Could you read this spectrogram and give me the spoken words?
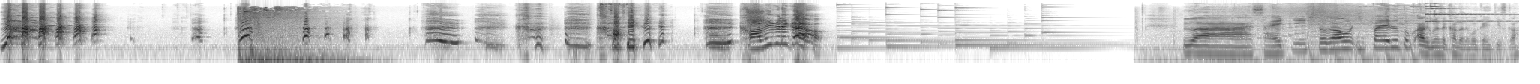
うわか神ぐれ神ぐれかようわー、最近人がいっぱいいるとこ、あ、ごめんなさい、噛んだね、もう一回言っていいですか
